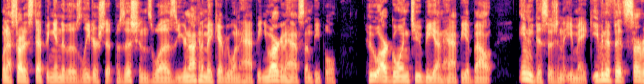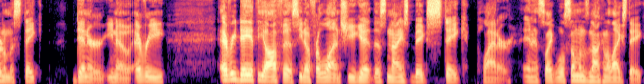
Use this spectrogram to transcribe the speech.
when I started stepping into those leadership positions was you're not going to make everyone happy. And you are going to have some people who are going to be unhappy about any decision that you make, even if it's serving a steak dinner, you know, every every day at the office, you know, for lunch, you get this nice big steak platter. And it's like, well, someone's not going to like steak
